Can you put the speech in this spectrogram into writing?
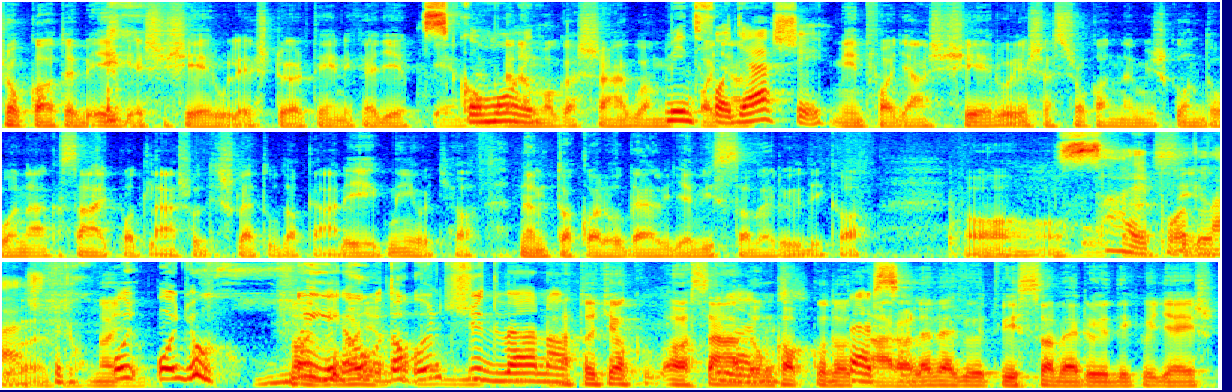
sokkal több égési sérülés történik egyébként ebben a magasságban. Mint, mint fagyási? Mint fagyási sérülés, ezt sokan nem is gondolnák. A szájpadlásod is le tud akár égni, hogyha nem takarod el, ugye visszaverődik a, a, a Szájpadlás. Hogy, hogy, hogy, hogy, igen, oda, hogy süt be a nap. Hát, hogyha a szádon kapkodod már a levegőt, visszaverődik, ugye, és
